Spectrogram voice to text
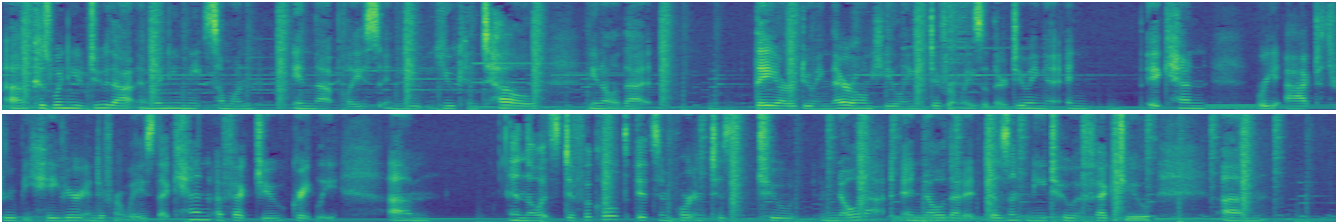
Because uh, when you do that and when you meet someone in that place and you, you can tell, you know, that they are doing their own healing in different ways that they're doing it, and it can react through behavior in different ways that can affect you greatly. Um, and though it's difficult, it's important to to know that and know that it doesn't need to affect you um,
